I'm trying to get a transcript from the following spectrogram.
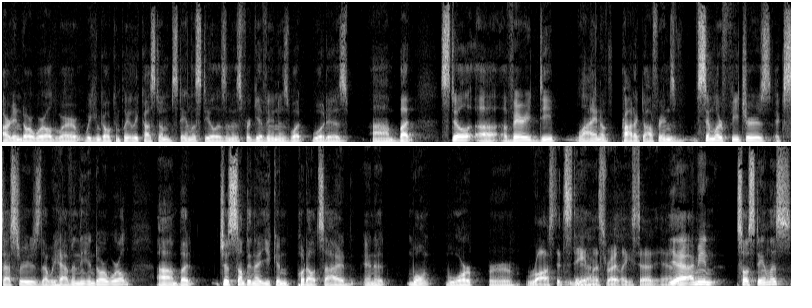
our indoor world where we can go completely custom. Stainless steel isn't as forgiving as what wood is, um, but still a, a very deep line of product offerings, similar features, accessories that we have in the indoor world, um, but just something that you can put outside and it won't warp or Rust. It's stainless, right? Like you said. Yeah. yeah, I mean, so stainless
